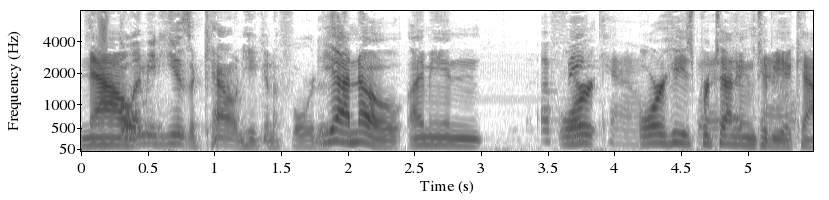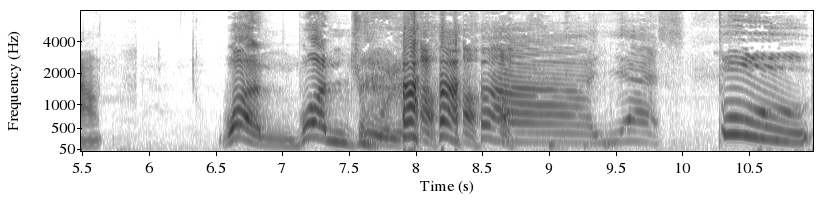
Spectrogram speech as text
Now, well, I mean, he has a count; he can afford it. yeah, no, I mean, A fake or count, or he's pretending to be a count. one, one jewel, ah, Ah, yes. two,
